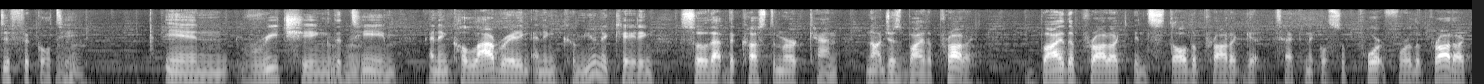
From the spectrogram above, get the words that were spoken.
difficulty mm-hmm. in reaching the mm-hmm. team and in collaborating and in communicating so that the customer can not just buy the product, buy the product, install the product, get technical support for the product,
